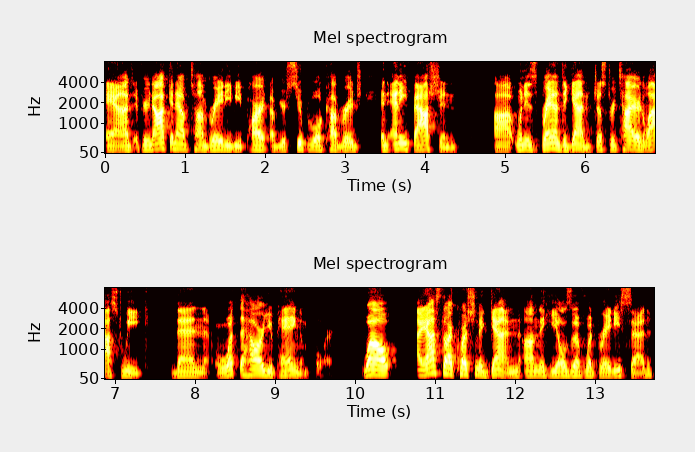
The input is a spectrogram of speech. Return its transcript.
And if you're not going to have Tom Brady be part of your Super Bowl coverage in any fashion, uh, when his brand, again, just retired last week, then what the hell are you paying him for? Well, I asked that question again on the heels of what Brady said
